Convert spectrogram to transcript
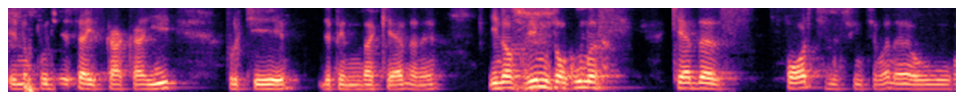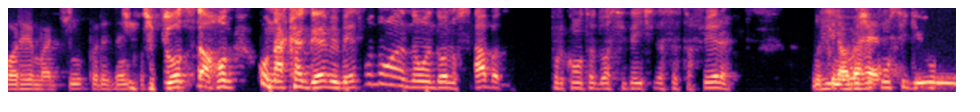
Ele não podia se arriscar a cair porque dependendo da queda, né? E nós vimos algumas quedas fortes nesse fim de semana, né? O Jorge Martin, por exemplo. De pilotos da Honda. O Nakagami mesmo não, não andou no sábado por conta do acidente da sexta-feira. No final da reta. conseguiu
